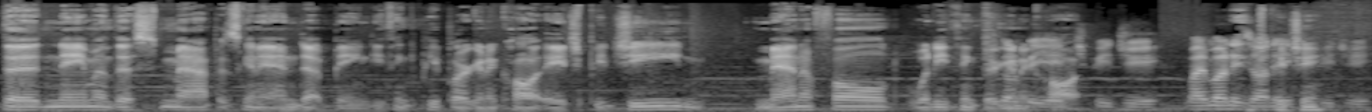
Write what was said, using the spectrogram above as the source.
the name of this map is going to end up being? Do you think people are going to call it HPG, Manifold? What do you think they're going gonna to be call it? HPG. My money's on HPG? HPG.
